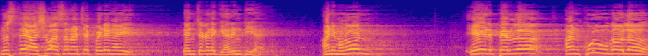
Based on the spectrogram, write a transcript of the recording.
नुसते आश्वासनाचे पेढे नाही त्यांच्याकडे गॅरंटी आहे. आणि म्हणून एड पेरलं आणि खूळ उगवलं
